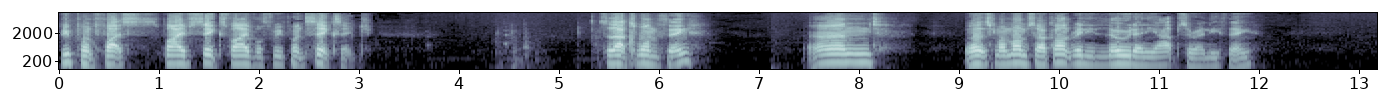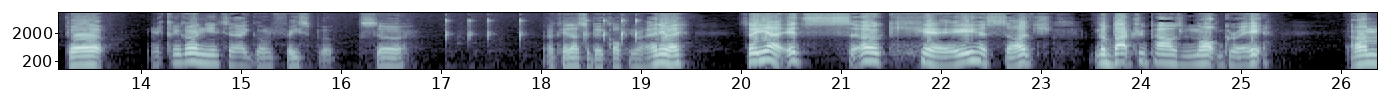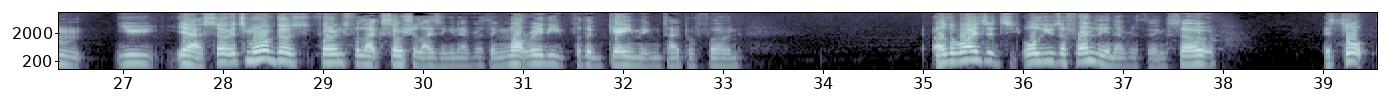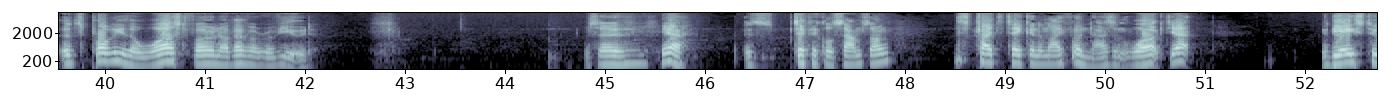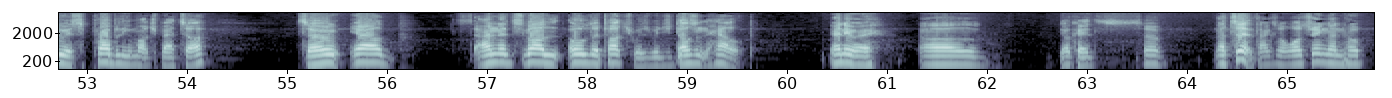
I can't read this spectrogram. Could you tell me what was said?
3.565 or 3.6 inch. So that's one thing, and well, it's my mum, so I can't really load any apps or anything. But I can go on the internet, go on Facebook. So, okay, that's a bit copyright. Anyway, so yeah, it's okay as such. The battery power's not great. Um, you yeah, so it's more of those phones for like socializing and everything, not really for the gaming type of phone. Otherwise, it's all user friendly and everything. So, it's all, it's probably the worst phone I've ever reviewed. So yeah, it's typical Samsung. It's tried to take in an iPhone, hasn't worked yet. The Ace 2 is probably much better. So yeah, and it's got older TouchWiz, which doesn't help. Anyway, uh, okay, so that's it. Thanks for watching, and hope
